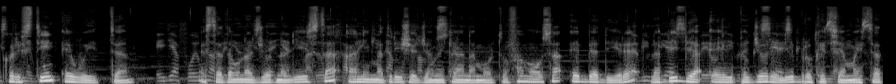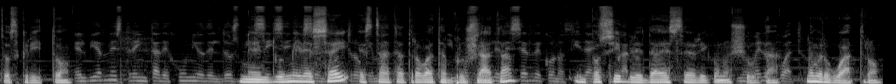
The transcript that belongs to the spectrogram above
Christine Hewitt è stata una giornalista, animatrice giamaicana molto famosa, ebbe a dire la Bibbia è il peggiore libro che sia mai stato scritto. Nel 2006 è stata trovata bruciata, impossibile da essere riconosciuta. Numero 4.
